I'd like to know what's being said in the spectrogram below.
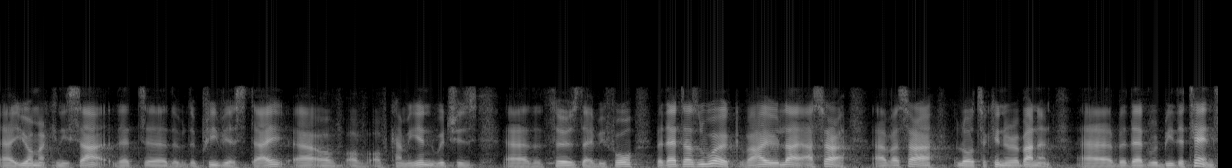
uh, that uh, the, the previous day uh, of, of, of coming in, which is uh, the Thursday before. But that doesn't work. Asara, uh, Vasara Lo Takinu Rabbanan. Uh, but that would be the 10th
